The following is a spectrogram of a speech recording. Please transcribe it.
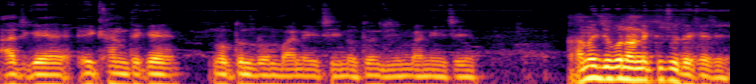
আজকে এইখান থেকে নতুন রুম বানিয়েছি, নতুন জিম বানিয়েছি। আমি জীবনে অনেক কিছু দেখেছি।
